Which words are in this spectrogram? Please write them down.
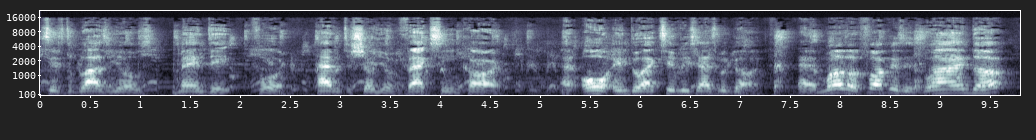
since De Blasio's mandate for having to show your vaccine card at all indoor activities has begun. And motherfuckers is lined up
